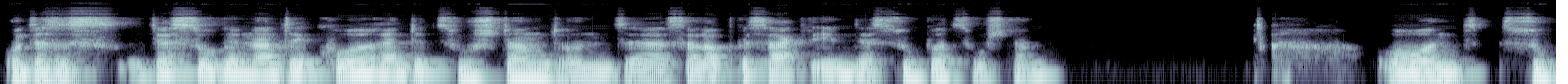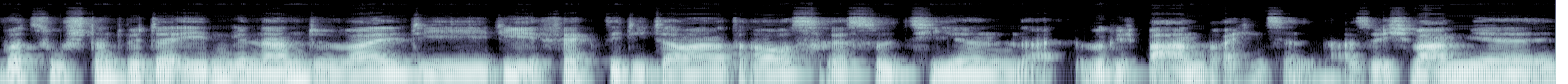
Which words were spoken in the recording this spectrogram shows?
Und das ist der sogenannte kohärente Zustand und äh, salopp gesagt eben der Superzustand. Und Superzustand wird da eben genannt, weil die, die Effekte, die daraus resultieren, wirklich bahnbrechend sind. Also ich war mir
